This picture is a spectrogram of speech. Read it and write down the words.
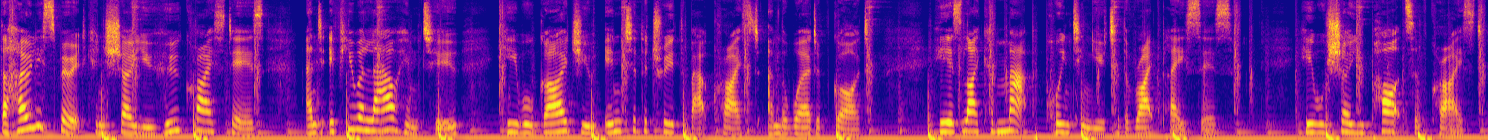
The Holy Spirit can show you who Christ is, and if you allow Him to, He will guide you into the truth about Christ and the Word of God. He is like a map pointing you to the right places. He will show you parts of Christ,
